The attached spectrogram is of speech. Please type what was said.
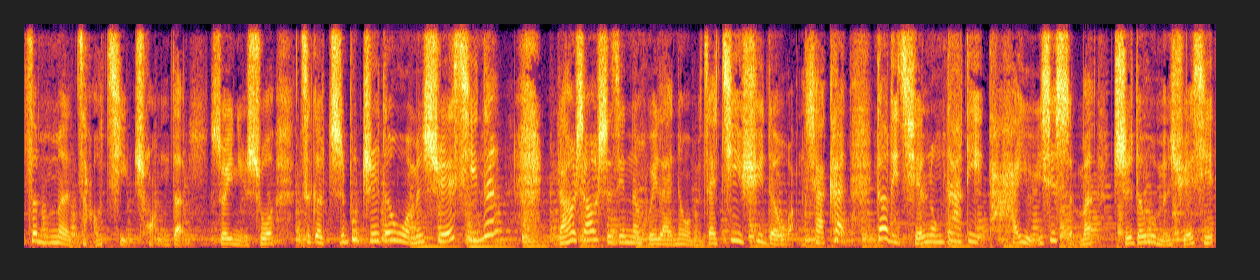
这么早起床的。所以你说这个值不值得我们学习呢？然后稍后时间呢回来呢，我们再继续的往下看，到底乾隆大帝他还有一些什么值得。我们学习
